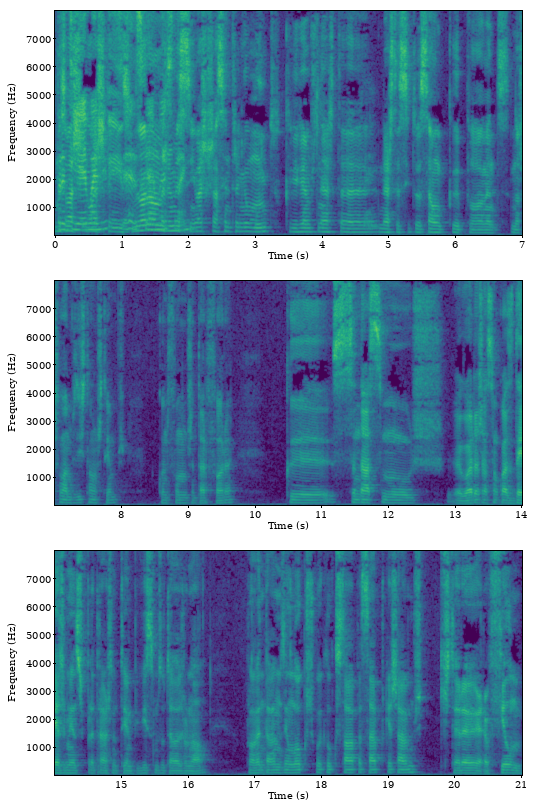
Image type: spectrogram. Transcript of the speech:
Mas para ti acho, é mais é difícil. isso. é, se não, não, mas mais mesmo assim, eu acho que já se entranhou muito que vivemos nesta, nesta situação que provavelmente nós falámos disto há uns tempos, quando fomos jantar fora, que se andássemos agora já são quase 10 meses para trás no tempo e víssemos o telejornal, provavelmente estávamos em loucos com aquilo que se estava a passar porque achávamos que isto era, era filme.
